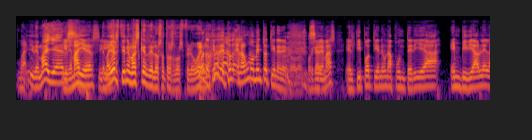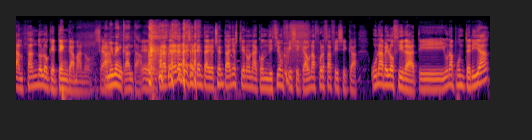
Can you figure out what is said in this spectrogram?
bueno, Y de Myers. Y de Myers, De y- Myers tiene más que de los otros dos, pero bueno. bueno, tiene de todo, en algún momento tiene de todos, porque Sí. además el tipo tiene una puntería envidiable lanzando lo que tenga a mano. O sea, a mí me encanta. eh, para tener entre 70 y 80 años tiene una condición física, una fuerza física, una velocidad y una puntería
